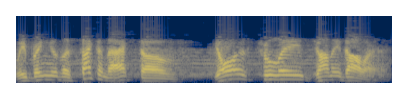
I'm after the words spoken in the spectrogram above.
we bring you the second act of Yours Truly, Johnny Dollar.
